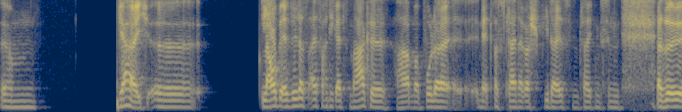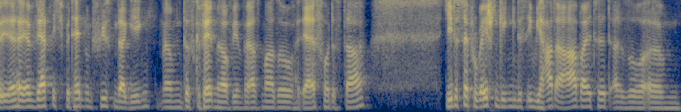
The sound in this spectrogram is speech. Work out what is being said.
ähm, ja, ich, äh, glaube, er will das einfach nicht als Marke haben, obwohl er ein etwas kleinerer Spieler ist vielleicht ein bisschen, also er, wehrt sich mit Händen und Füßen dagegen. Ähm, das gefällt mir auf jeden Fall erstmal so. Der Effort ist da. Jede Separation gegen ihn ist irgendwie hart erarbeitet, also ähm,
